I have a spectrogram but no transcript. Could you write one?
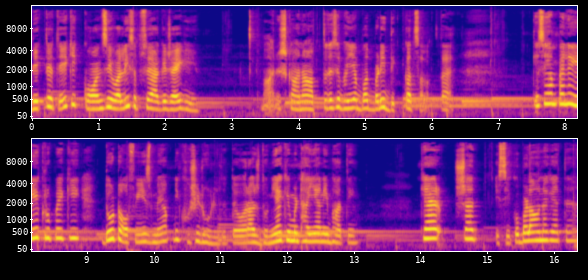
देखते थे कि कौन सी वाली सबसे आगे जाएगी। बारिश का आना अब तो जैसे भैया बहुत बड़ी दिक्कत सा लगता है। कैसे हम पहले एक रुपए की दो टॉफीज में अपनी खुशी ढूंढ लेते थे और आज दुनिया की मिठाइयाँ नहीं भाती। खैर, शायद इसी को बड़ा होना कहते हैं।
